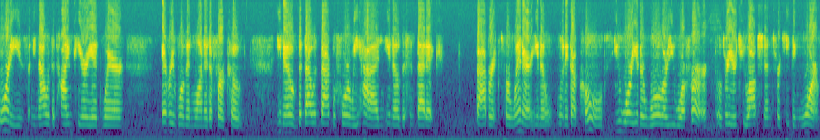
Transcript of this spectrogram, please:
40s. I mean, that was a time period where every woman wanted a fur coat. you know, but that was back before we had, you know, the synthetic fabrics for winter. You know, when it got cold, you wore either wool or you wore fur. Those were your two options for keeping warm.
